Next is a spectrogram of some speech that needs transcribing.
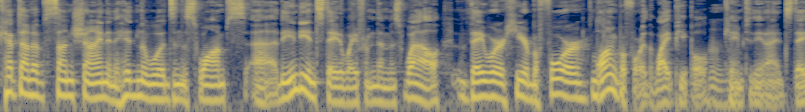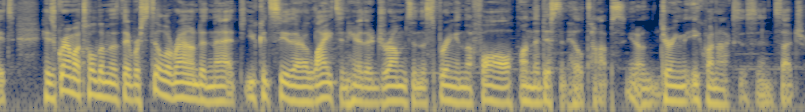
kept out of sunshine and hid in the woods and the swamps. Uh, the Indians stayed away from them as well. They were here before, long before the white people came to the United States. His grandma told him that they were still around and that you could see their lights and hear their drums in the spring and the fall on the distant hilltops, you know, during the equinoxes and such.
